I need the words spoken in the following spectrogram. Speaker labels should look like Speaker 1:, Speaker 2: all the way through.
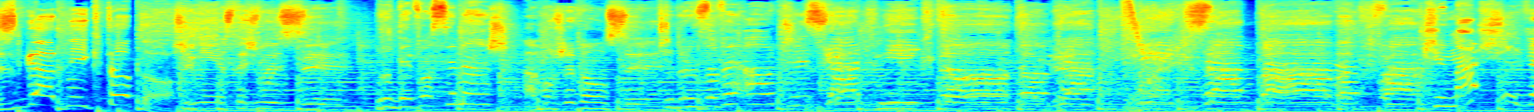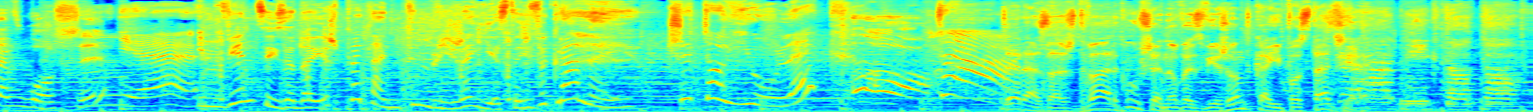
Speaker 1: Zgadnij kto to! Czy nie jesteś łysy?
Speaker 2: Rude włosy masz?
Speaker 1: A może wąsy?
Speaker 2: Czy brązowe oczy?
Speaker 1: Zgadnij kto to gra, niech zabawa trwa.
Speaker 3: Czy masz siwe włosy?
Speaker 4: Nie.
Speaker 2: Im więcej zadajesz pytań, tym bliżej jesteś wygranej.
Speaker 4: Czy to Julek?
Speaker 3: O!
Speaker 4: Tak.
Speaker 1: Teraz aż dwa arkusze, nowe zwierzątka i postacie.
Speaker 5: Zgadnij kto to,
